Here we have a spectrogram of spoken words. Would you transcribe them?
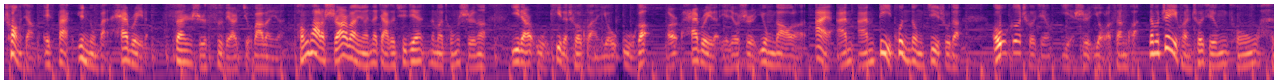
创享 a s p e c 运动版 Hybrid 三十四点九八万元，横跨了十二万元的价格区间。那么同时呢，一点五 T 的车款有五个，而 Hybrid 也就是用到了 iMMD 混动技术的讴歌车型也是有了三款。那么这一款车型从很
